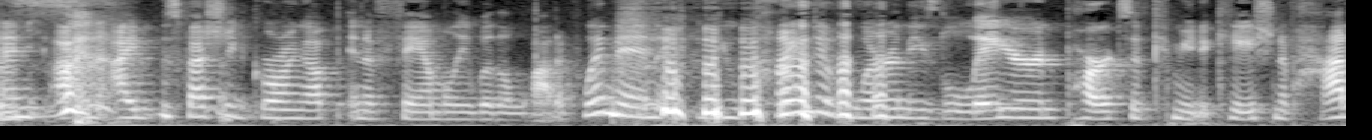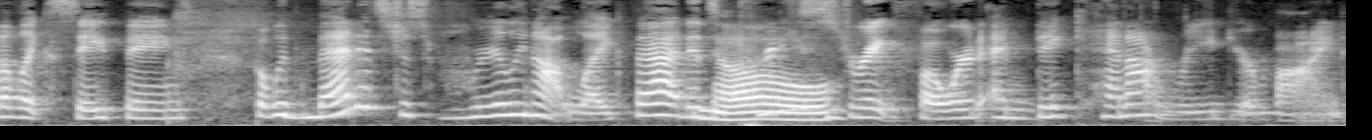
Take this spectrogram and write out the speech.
and, I, and I, especially growing up in a family with a lot of women, you kind of learn these layered parts of communication of how to like say things. But with men, it's just really not like that. And it's No. pretty straightforward, and they cannot read your mind.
